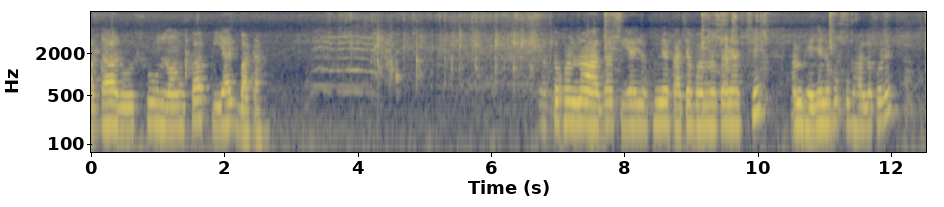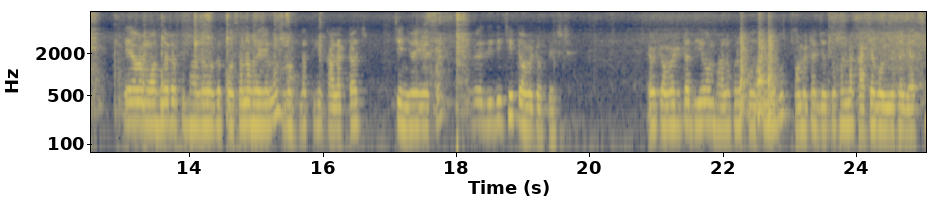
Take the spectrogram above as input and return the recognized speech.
আদা, রসুন, লঙ্কা, পেঁয়াজ, বাটা। যতক্ষণ না আদা, পেঁয়াজ, রসুনের কাঁচা গন্ধটা যাচ্ছে, আমি ভেজে নেব খুব ভালো করে। এই আমার মশলাটা খুব ভালোভাবে কষানো হয়ে গেল, মশলার থেকে কালারটা চেঞ্জ হয়ে গেছে। এবারে দিয়ে দিচ্ছি টমেটো পেস্ট। এবার টমেটোটা দিয়েও আমি ভালো করে কষিয়ে নেব। টমেটোর যতক্ষণ না কাঁচা গন্ধটা যাচ্ছে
